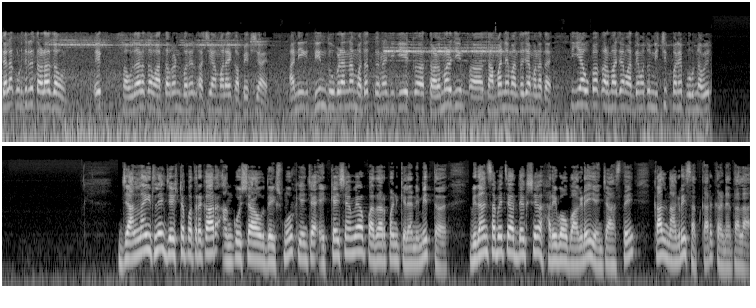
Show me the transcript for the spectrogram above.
त्याला कुठेतरी तडा जाऊन एक सौदाराचं वातावरण बनेल अशी आम्हाला एक अपेक्षा आहे. आणि दिन दुबळ्यांना मदत करण्याची जी एक तळमळ जी सामान्य माणसाच्या मनात आहे ती या उपक्रमाच्या माध्यमातून निश्चितपणे पूर्ण होईल. जालना इथले ज्येष्ठ पत्रकार अंकुशराव देशमुख यांच्या एक्क्याऐंशाव्या पदार्पण केल्यानिमित्त विधानसभेचे अध्यक्ष हरिभाऊ बागडे यांच्या हस्ते काल नागरी सत्कार करण्यात आला.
